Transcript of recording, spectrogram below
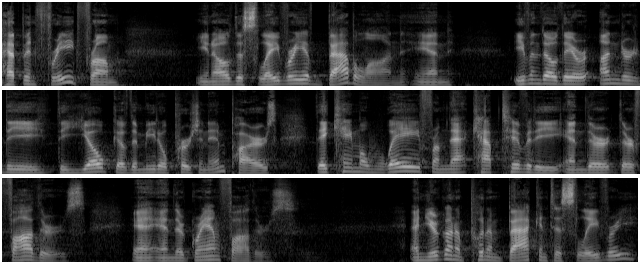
have been freed from, you know, the slavery of Babylon. And even though they were under the, the yoke of the Medo Persian empires, they came away from that captivity and their, their fathers and, and their grandfathers and you're going to put them back into slavery,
